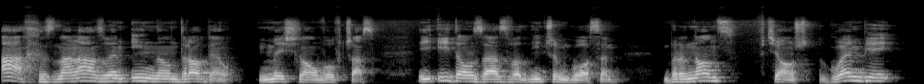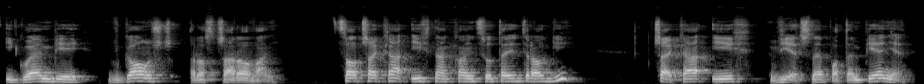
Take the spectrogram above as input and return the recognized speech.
Ach, znalazłem inną drogę, myślą wówczas i idą za zwodniczym głosem, brnąc wciąż głębiej i głębiej w gąszcz rozczarowań. Co czeka ich na końcu tej drogi? Czeka ich wieczne potępienie.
